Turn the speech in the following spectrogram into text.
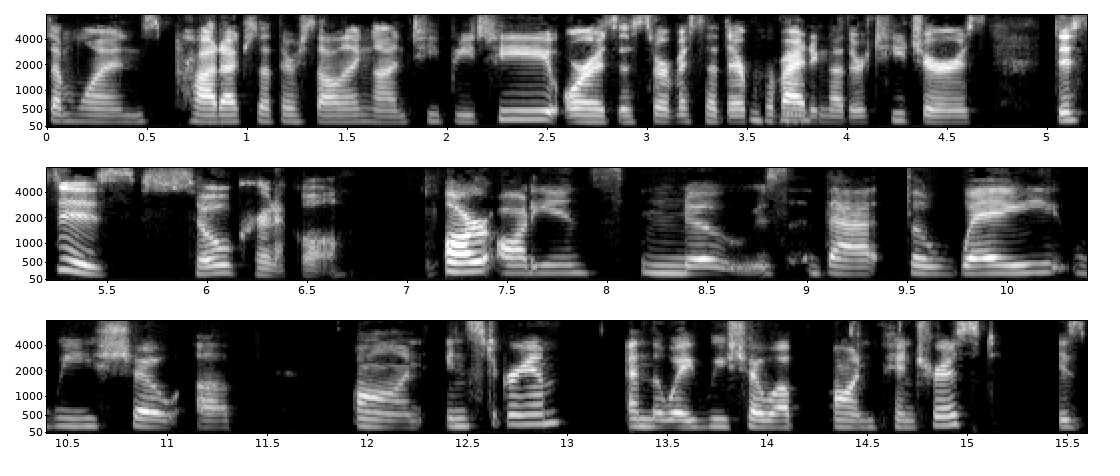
someone's product that they're selling on TPT or as a service that they're mm-hmm. providing other teachers, this is so critical. Our audience knows that the way we show up on Instagram and the way we show up on Pinterest is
